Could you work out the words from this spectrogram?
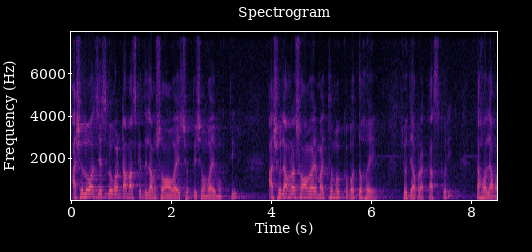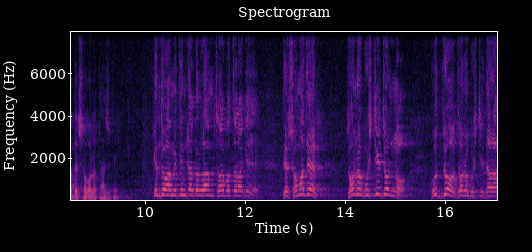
আসলে আজ যে স্লোগানটা আমি আজকে দিলাম, সমবায় শক্তি, সমবায় মুক্তি, আসলে আমরা সমবায়ের মাধ্যমে ঐক্যবদ্ধ হয়ে যদি আমরা কাজ করি, তাহলে আমাদের সফলতা আসবে। কিন্তু আমি চিন্তা করলাম ছয় বছর আগে যে সমাজের জনগোষ্ঠীর জন্য, ক্ষুদ্র জনগোষ্ঠী যারা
